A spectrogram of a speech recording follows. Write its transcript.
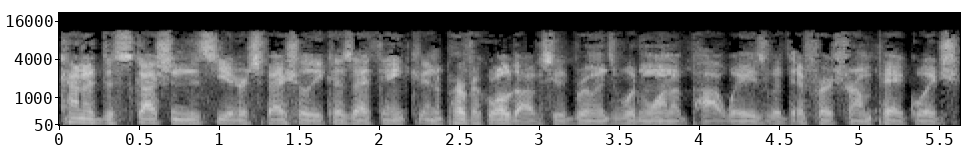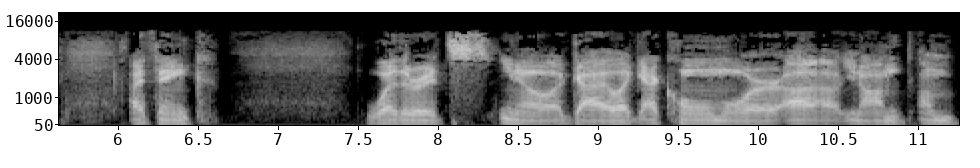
kind of discussion this year, especially because I think in a perfect world, obviously the Bruins wouldn't want to pot ways with their first round pick, which I think whether it's, you know, a guy like Ekholm or, uh, you know, I'm, I'm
